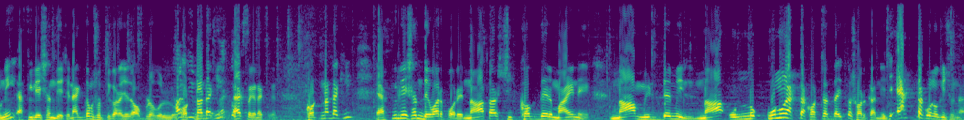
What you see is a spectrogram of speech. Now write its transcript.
উনি অ্যাফিলিয়েশন দিয়েছেন। একদম সত্যি করা যেটা অব্র বলল। ঘটনাটা কি? এক সেকেন্ড এক সেকেন্ড ঘটনাটা কি? অ্যাফিলিয়েশন দেওয়ার পরে না তার শিক্ষকদের মাইনে না মিড ডে মিল না অন্য কোনো একটা খরচার দায়িত্ব সরকার নিয়েছে। একটা কোনো কিছু না।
